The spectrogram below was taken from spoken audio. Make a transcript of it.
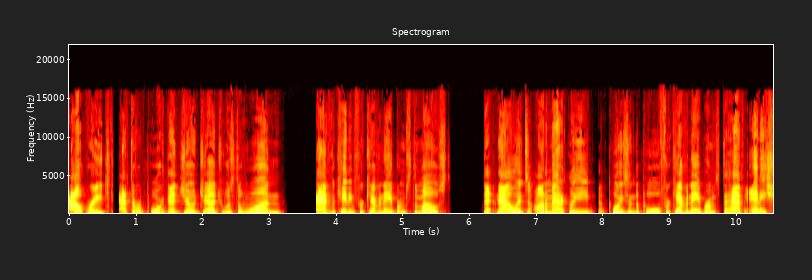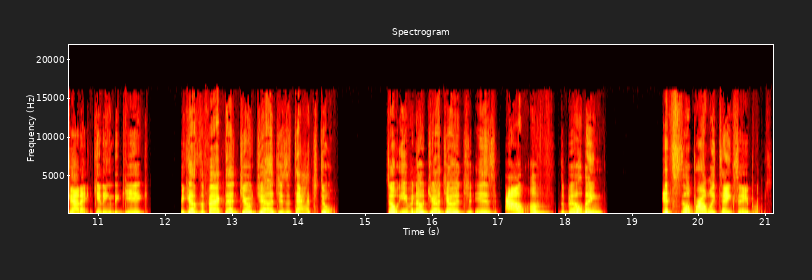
outraged at the report that Joe Judge was the one advocating for Kevin Abrams the most. That now it's automatically poisoned the pool for Kevin Abrams to have any shot at getting the gig because the fact that Joe Judge is attached to him. So even though Joe Judge is out of the building, it still probably tanks Abrams.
